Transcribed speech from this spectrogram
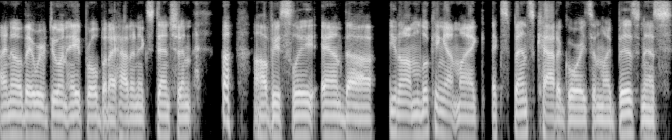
I know they were doing April, but I had an extension, obviously. And, uh, you know, I'm looking at my expense categories in my business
